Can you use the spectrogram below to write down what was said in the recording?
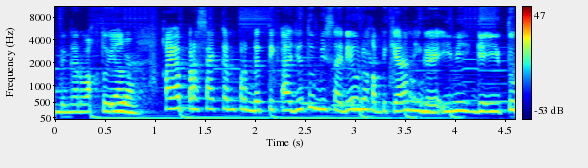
dengan waktu yang iya. kayak per second per detik aja tuh bisa dia udah kepikiran nih gaya ini gaya itu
